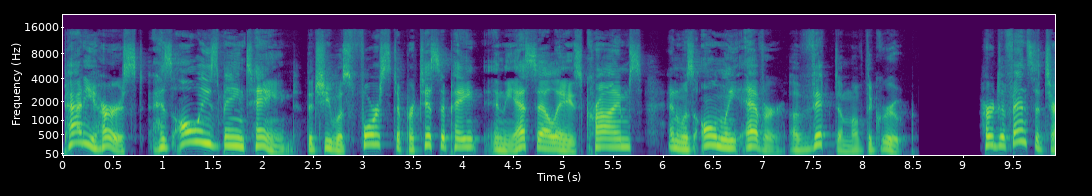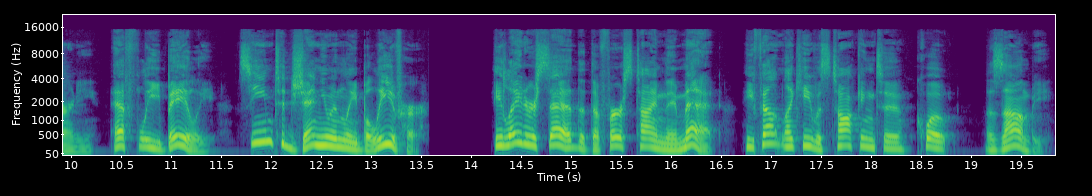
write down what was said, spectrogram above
Patty Hearst has always maintained that she was forced to participate in the SLA's crimes and was only ever a victim of the group. Her defense attorney, F. Lee Bailey, seemed to genuinely believe her. He later said that the first time they met, he felt like he was talking to, quote, a zombie.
